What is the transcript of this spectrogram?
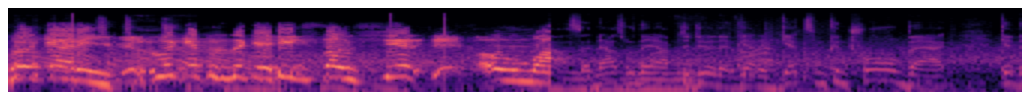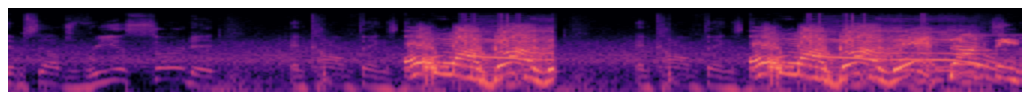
Look at him. Look at this nigga. He's so shit. Oh my. And that's what they have to do. They've got to get some control back, get themselves reasserted, and calm things down. Oh my god. And calm things down. Oh my god. Headshot me.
